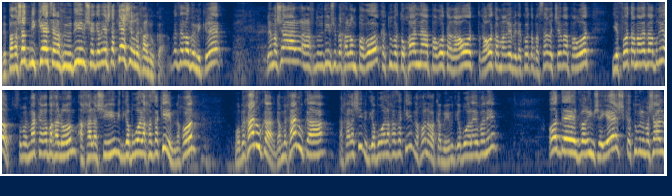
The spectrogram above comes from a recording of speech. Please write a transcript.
ופרשת מקץ אנחנו יודעים שגם יש לה קשר לחנוכה, וזה לא במקרה. למשל, אנחנו יודעים שבחלום פרעה כתוב ותאכלנה הפרות הרעות, רעות המראה ודקות הבשר, את שבע הפרות יפות המראה והבריות. זאת אומרת, מה קרה בחלום? החלשים התגברו על החזקים, נכון? כמו בחנוכה, גם בחנוכה החלשים התגברו על החזקים, נכון? המכבים התגברו על היוונים. עוד uh, דברים שיש, כתוב למשל,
